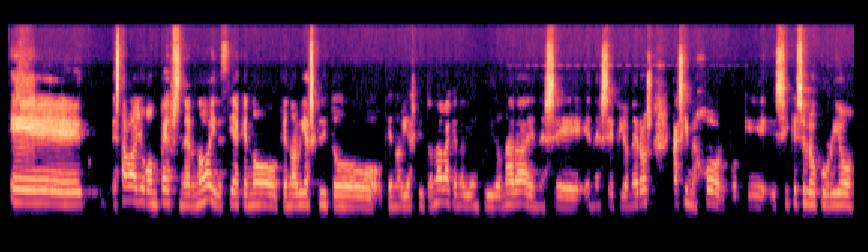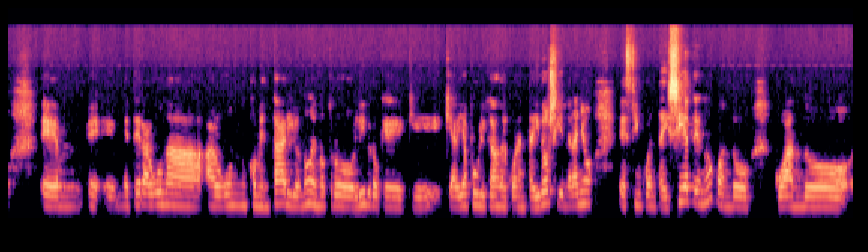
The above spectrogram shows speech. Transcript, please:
Eh, estaba yo con Pevsner, ¿no? Y decía que no, que no había escrito, que no había escrito nada, que no había incluido nada en ese, en ese pioneros, casi mejor, porque sí que se le ocurrió em, eh, eh, meter alguna, algún comentario, ¿no? En otro libro que, que, que, había publicado en el 42 y en el año 57, eh, ¿no? Cuando, cuando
